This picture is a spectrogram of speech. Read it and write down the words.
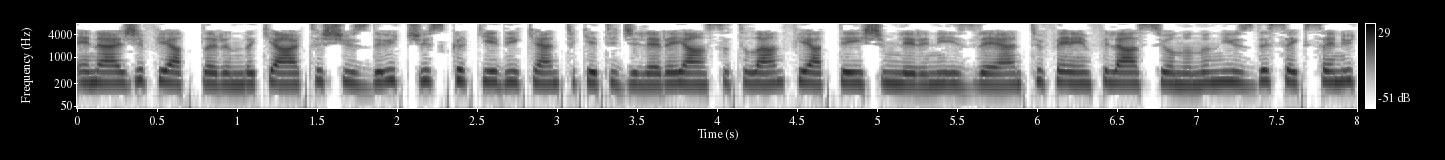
enerji fiyatlarındaki artış %347 iken tüketicilere yansıtılan fiyat değişimlerini izleyen tüfe enflasyonunun %83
